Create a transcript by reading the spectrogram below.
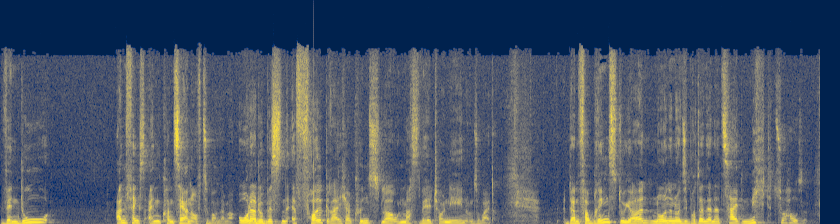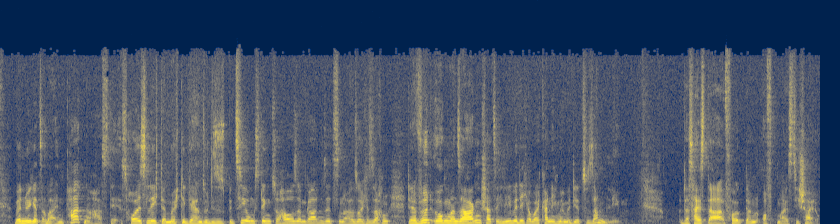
wenn du anfängst, einen Konzern aufzubauen, sagen wir, oder du bist ein erfolgreicher Künstler und machst Welttourneen und so weiter, dann verbringst du ja 99 Prozent deiner Zeit nicht zu Hause. Wenn du jetzt aber einen Partner hast, der ist häuslich, der möchte gern so dieses Beziehungsding zu Hause im Garten sitzen und all solche Sachen, der wird irgendwann sagen, Schatz, ich liebe dich, aber ich kann nicht mehr mit dir zusammenleben. Das heißt, da folgt dann oftmals die Scheidung.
